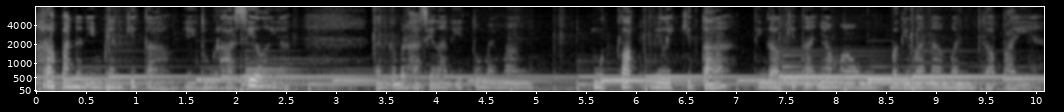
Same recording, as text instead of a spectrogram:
harapan dan impian kita yaitu berhasil ya dan keberhasilan itu memang mutlak milik kita tinggal kitanya mau bagaimana mencapainya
